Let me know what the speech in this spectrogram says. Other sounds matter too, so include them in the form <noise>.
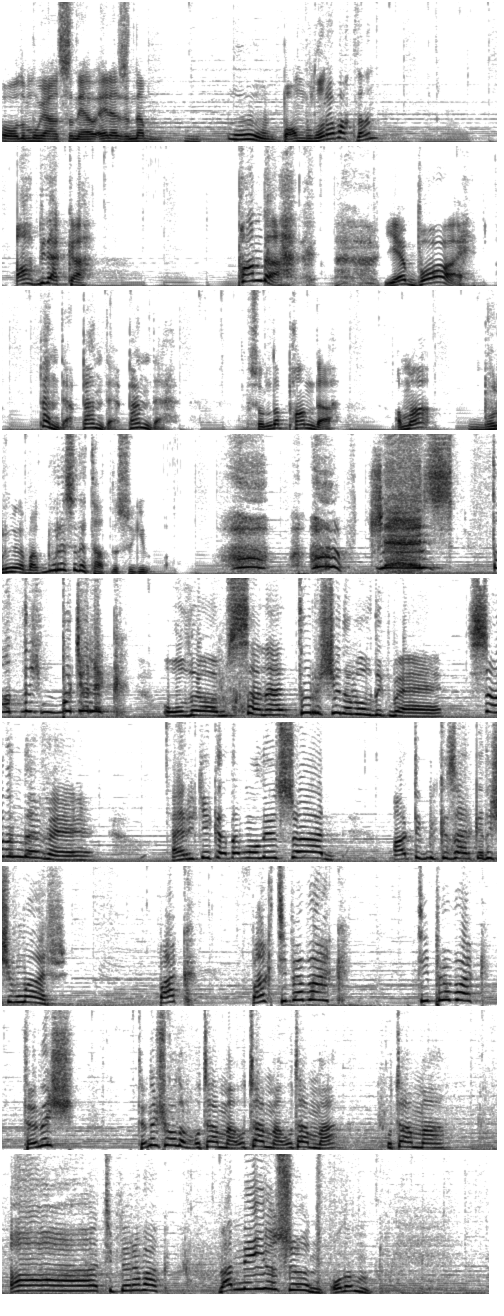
Oğlum uyansın ya en azından. Oo, bambulara bak lan. Ah bir dakika. Panda. <laughs> yeah boy. Panda, panda, panda. Sonunda panda. Ama buraya bak burası da tatlı su gibi. <gasps> yes! Tatlış bıçırık. Oğlum sana turşunu bulduk be. Sonunda be. Erkek adam oluyorsun. Artık bir kız arkadaşım var. Bak. Bak tipe bak. Tipe bak. Tanış. Tanış oğlum. Utanma, utanma, utanma. Utanma. Aa, tiplere bak. Lan ne yiyorsun? Oğlum.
